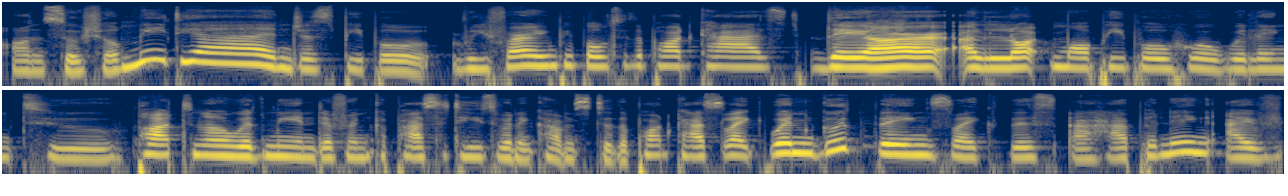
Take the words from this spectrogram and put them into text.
on social media and just people referring people to the podcast. There are a lot more people who are willing to partner with me in different capacities when it comes to the podcast. Like when good things like this are happening, I've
